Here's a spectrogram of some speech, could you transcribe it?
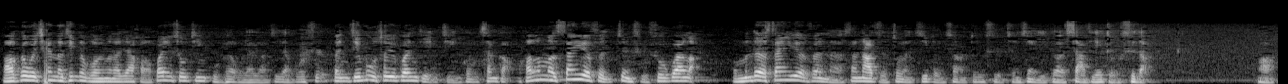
好，各位亲爱的听众朋友们，大家好，欢迎收听股票我来聊，这家博士。本节目所有观点仅供参考。好，那么三月份正式收官了，我们的三月份呢，三大指数呢基本上都是呈现一个下跌走势的，啊，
